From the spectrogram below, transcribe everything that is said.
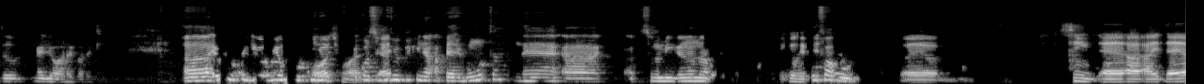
deu melhor agora aqui. Uh, eu consegui ouvir um pouquinho, Ótimo, eu consegui é. ouvir um pouquinho a pergunta, né? Uh, se não me engano, por favor. É, sim, é, a, a, ideia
